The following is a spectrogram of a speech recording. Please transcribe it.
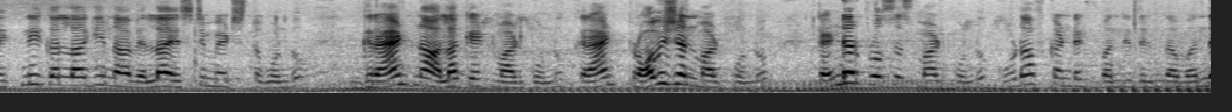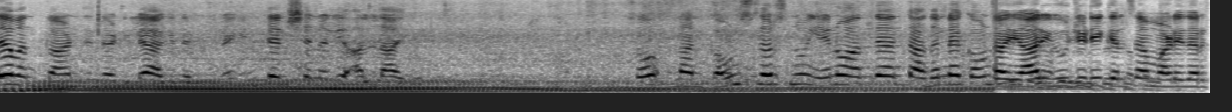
ಟೆಕ್ನಿಕಲ್ಲಾಗಿ ನಾವೆಲ್ಲ ಎಸ್ಟಿಮೇಟ್ಸ್ ತೊಗೊಂಡು ಗ್ರ್ಯಾಂಟ್ನ ಅಲೋಕೇಟ್ ಮಾಡಿಕೊಂಡು ಗ್ರ್ಯಾಂಟ್ ಪ್ರಾವಿಷನ್ ಮಾಡಿಕೊಂಡು ಟೆಂಡರ್ ಪ್ರೋಸೆಸ್ ಮಾಡಿಕೊಂಡು ಕೋಡ್ ಆಫ್ ಕಂಡಕ್ಟ್ ಬಂದಿದ್ದರಿಂದ ಒಂದೇ ಒಂದು ಕಾರಣದಿಂದ ಡಿಲೇ ಆಗಿದೆ ಬಿಟ್ಟರೆ ಇಂಟೆನ್ಷನಲ್ಲಿ ಅಲ್ಲ ಇದು. ಸೊ ನಾನು ಕೌನ್ಸಿಲರ್ಸ್ನು ಏನೋ ಅಂದೆ ಅಂತ ಅದನ್ನೇ ಕೌನ್ಸ್ ಯಾರು ಯು ಜಿ ಡಿ ಕೆಲಸ ಮಾಡಿದಾರೆ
